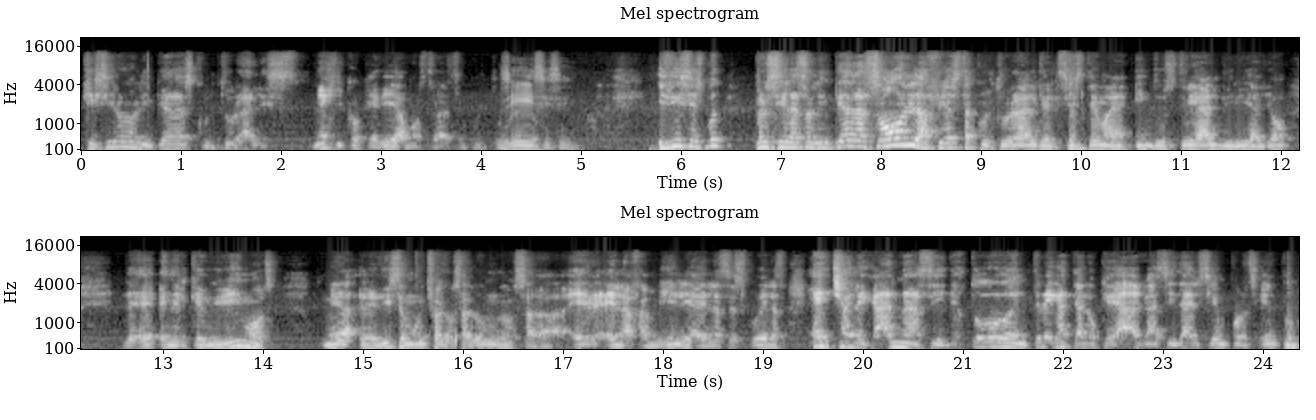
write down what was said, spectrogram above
que hicieron Olimpiadas culturales. México quería mostrar su cultura. Sí, sí, sí. Y dices, pues, pero si las Olimpiadas son la fiesta cultural del sistema industrial, diría yo, en el que vivimos, Mira, le dice mucho a los alumnos, en la familia, en las escuelas, échale ganas y de todo, entrégate a lo que hagas y da el 100%.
